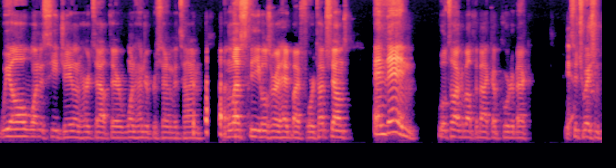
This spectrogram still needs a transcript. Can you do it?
we all want to see Jalen Hurts out there 100% of the time, unless the Eagles are ahead by four touchdowns, and then we'll talk about the backup quarterback yeah. situation.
